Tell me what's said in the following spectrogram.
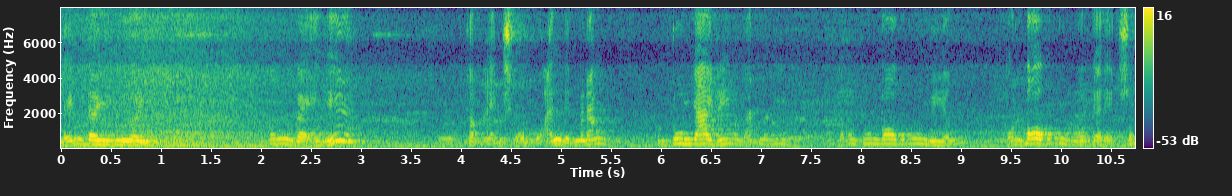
lên đầy người. Không ghẹ ghế đâu thằng anh sốt của anh đến mà đang con trun dai đấy mà bắt nó đi. Đó con trun bo con miếng. Con bo con ruột cho hết sốt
